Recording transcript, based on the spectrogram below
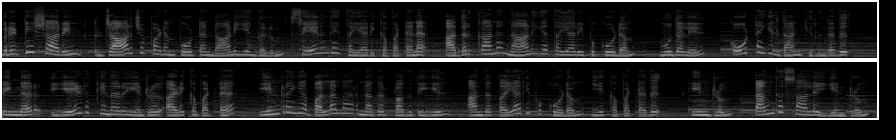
பிரிட்டிஷாரின் ஜார்ஜ் படம் போட்ட நாணயங்களும் சேர்ந்தே தயாரிக்கப்பட்டன. அதற்கான நாணய தயாரிப்பு கூடம் முதலில் கோட்டையில்தான் இருந்தது. பின்னர் ஏழு கிணறு என்று அழைக்கப்பட்ட இன்றைய வள்ளலார் நகர் பகுதியில் அந்த தயாரிப்பு கூடம் இயக்கப்பட்டது. இன்றும் தங்கசாலை என்றும்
